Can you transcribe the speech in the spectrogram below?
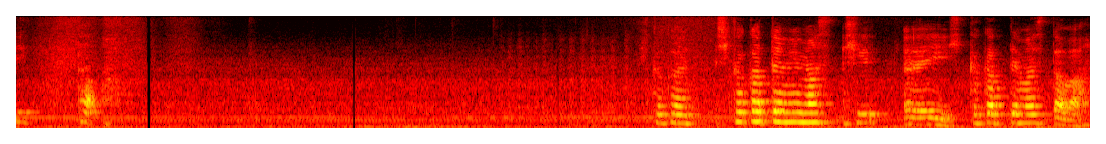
いった引っかか引っかかってみます。ひ、えー、引っかかってましたわ。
